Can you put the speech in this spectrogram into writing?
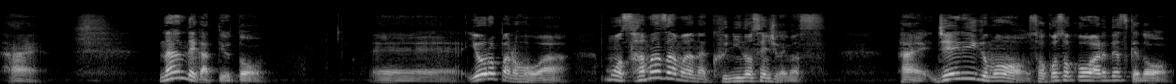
はい。なんでかっていうと、えーヨーロッパの方は、もう様々な国の選手がいます。はい。J リーグもそこそこあれですけど、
